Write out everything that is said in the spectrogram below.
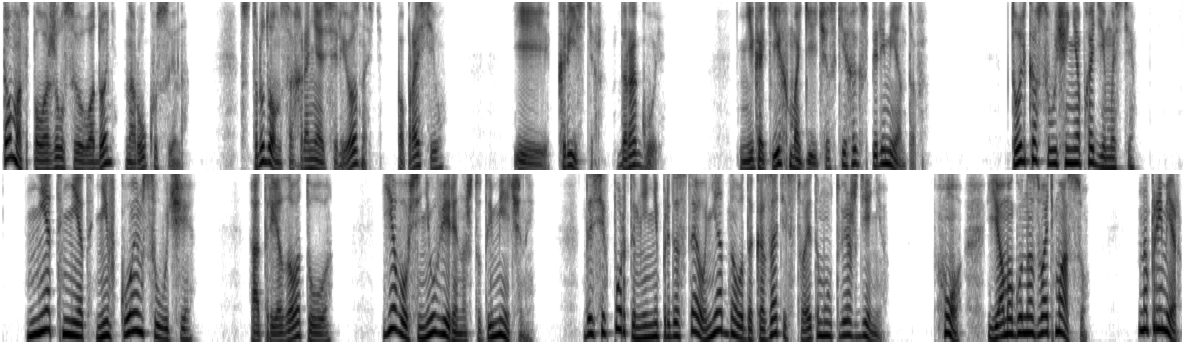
Томас положил свою ладонь на руку сына. С трудом сохраняя серьезность, попросил. «И, Кристер, дорогой, никаких магических экспериментов. Только в случае необходимости». «Нет-нет, ни в коем случае», — отрезала Тула. «Я вовсе не уверена, что ты меченый. До сих пор ты мне не предоставил ни одного доказательства этому утверждению. О, я могу назвать массу. Например,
